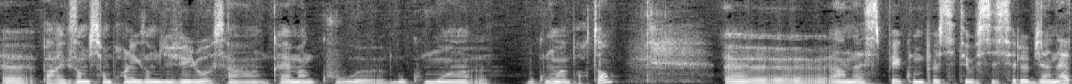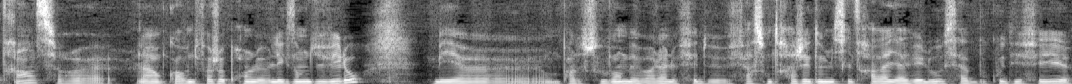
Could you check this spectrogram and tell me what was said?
Euh, par exemple, si on prend l'exemple du vélo, c'est quand même un coût beaucoup, moins, beaucoup moins important. Euh, un aspect qu'on peut citer aussi, c'est le bien-être. hein, sur, euh, là, encore une fois, je prends le- l'exemple du vélo. Mais euh, on parle souvent, ben voilà, le fait de faire son trajet domicile-travail à vélo, ça a beaucoup d'effets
